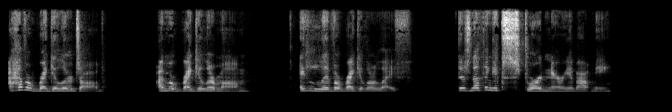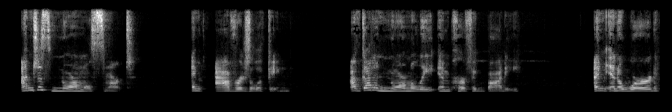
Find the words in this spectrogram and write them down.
I have a regular job. I'm a regular mom. I live a regular life. There's nothing extraordinary about me. I'm just normal smart. I'm average looking. I've got a normally imperfect body. I'm, in a word,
